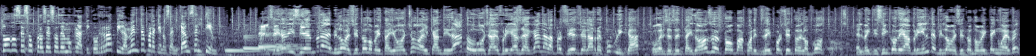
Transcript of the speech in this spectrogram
todos esos procesos democráticos rápidamente para que nos alcance el tiempo. El 6 de diciembre de 1998, el candidato Hugo Chávez Frías gana la presidencia de la República con el 62,46% de los votos. El 25 de abril de 1999,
